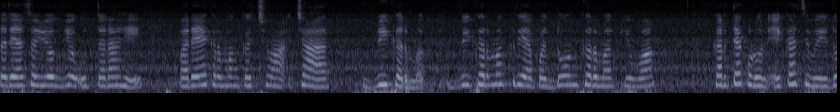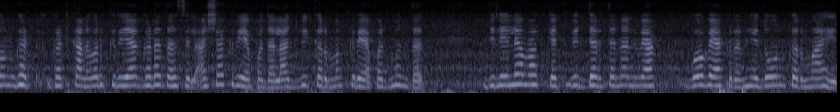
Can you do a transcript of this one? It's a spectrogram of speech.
तर याचं योग्य उत्तर आहे पर्याय क्रमांक छा चार द्विकर्मक. द्विकर्मक क्रियापद दोन कर्म किंवा कर्त्याकडून एकाच वेळी दोन घट घटकांवर क्रिया घडत असेल अशा क्रियापदाला द्विकर्मक क्रियापद म्हणतात. दिलेल्या वाक्यात विद्यार्थ्यांना व्याक व व्याकरण हे दोन कर्म आहेत.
